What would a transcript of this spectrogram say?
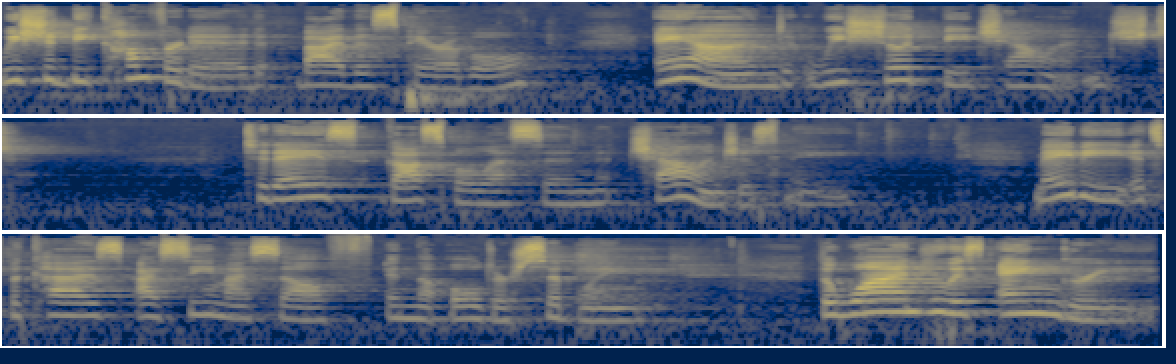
We should be comforted by this parable, and we should be challenged. Today's gospel lesson challenges me. Maybe it's because I see myself in the older sibling, the one who is angry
